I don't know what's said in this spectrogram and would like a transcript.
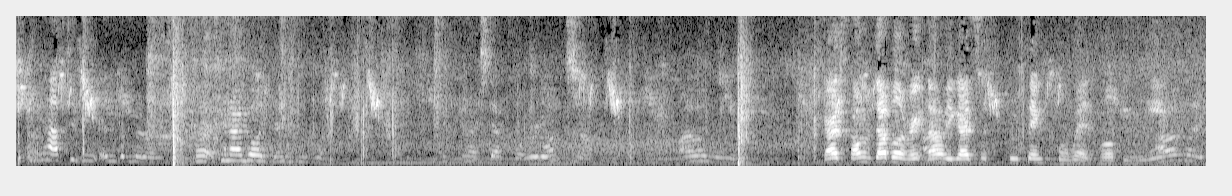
you have to be in the middle. Can I go like this? Can I step forward once? No. I like when Guys, comment down below right now. You guys who think will win? Will it be me, like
